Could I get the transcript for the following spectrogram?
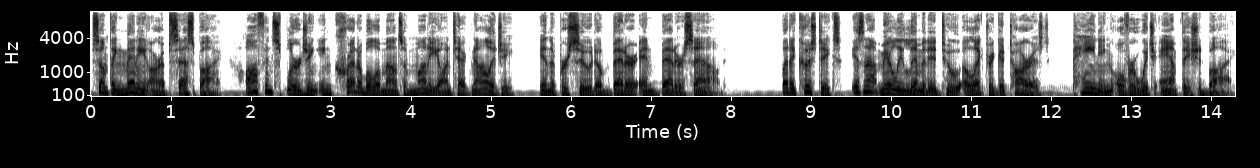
Something many are obsessed by, often splurging incredible amounts of money on technology in the pursuit of better and better sound. But acoustics is not merely limited to electric guitarists painting over which amp they should buy.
